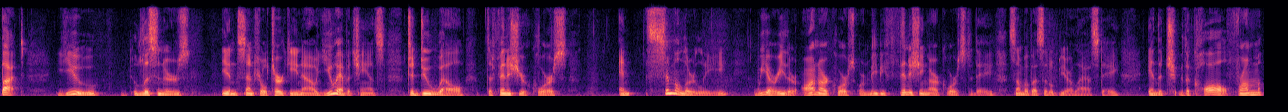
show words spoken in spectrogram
But you, listeners in central Turkey now, you have a chance to do well, to finish your course. And similarly, we are either on our course or maybe finishing our course today. Some of us, it'll be our last day. And the, the call from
